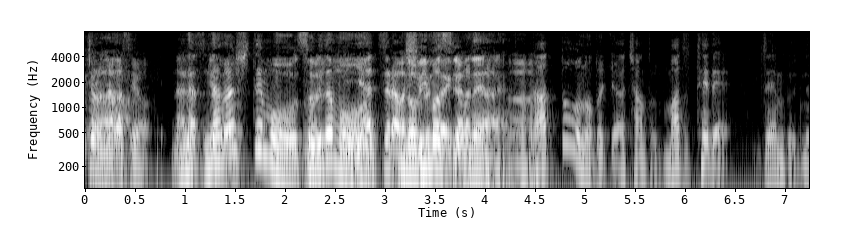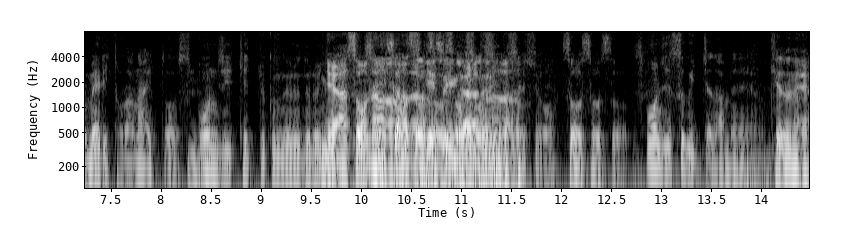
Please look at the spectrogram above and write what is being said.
ちろん流すよ。な流しても、それでも奴らは伸びますよね。さうん納豆の時はちゃんとまず手で全部ぬめり取らないとスポンジ結局ぬるぬるにいや、そうなの。次からそうそうそうなるでしょそうそうそう。スポンジすぐいっちゃダメだよけどね、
